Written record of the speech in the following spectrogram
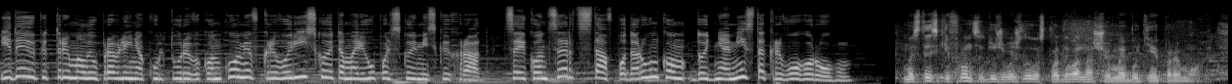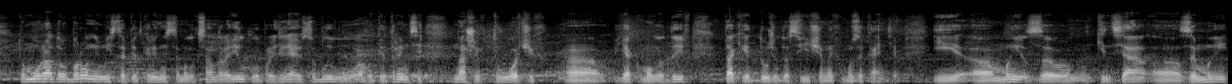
Ідею підтримали управління культури виконкомів Криворізької та Маріупольської міських рад. Цей концерт став подарунком до Дня міста Кривого Рогу. Мистецький фронт це дуже важлива складова нашої майбутньої перемоги. Тому Рада оборони міста під керівництвом Олександра Вілкова приділяє особливу увагу підтримці наших творчих, е, як молодих, так і дуже досвідчених музикантів. І е, ми з кінця е, зими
